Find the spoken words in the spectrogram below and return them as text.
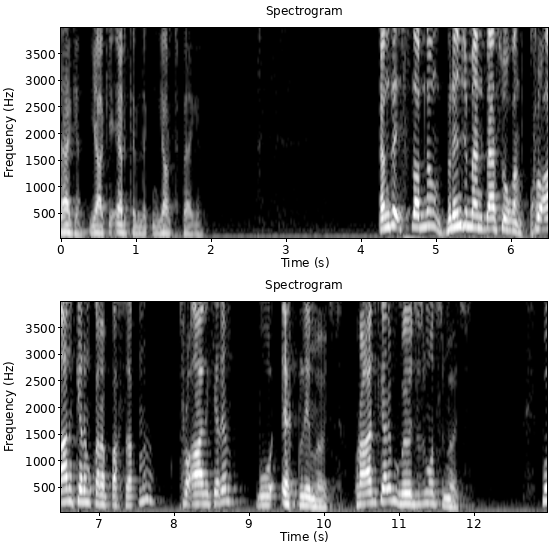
bergan yoki erkinlikni yoritib bergan endi islomning birinchi manbasi bo'lgan qur'oni karim qarab boqsaqmi qur'oni karim bu iqli mo'jiza qur'oni karim mo'jiz mo'jiz mo'jiz bu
